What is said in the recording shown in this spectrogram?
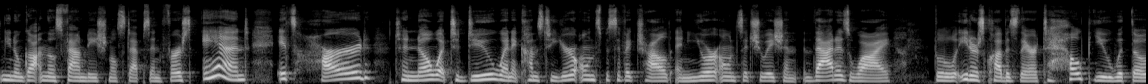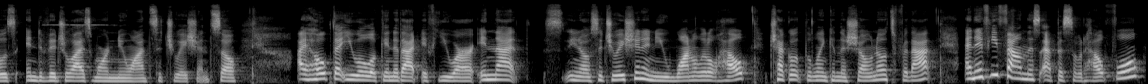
you know, gotten those foundational steps in first. And it's hard to know what to do when it comes to your own specific child and your own situation. That is why the Little Eaters Club is there to help you with those individualized, more nuanced situations. So I hope that you will look into that if you are in that you know situation and you want a little help check out the link in the show notes for that. And if you found this episode helpful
